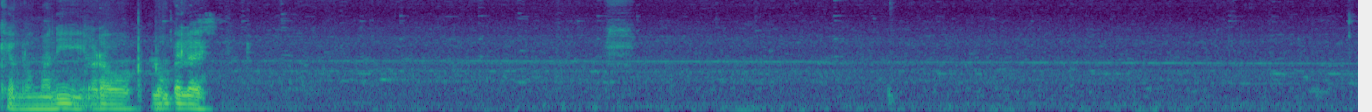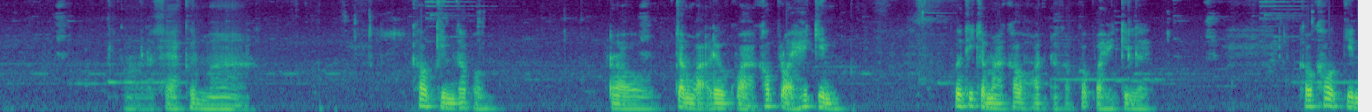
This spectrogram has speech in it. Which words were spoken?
แข่งลงมานี่เราลงไปเลย แล้วแทรกขึ้นมา เข้ากินครับผม เราจังหวะเร็วกว่าเขาปล่อยให้กิน เพื่อที่จะมาเข้าฮอตนะครับเขาปล่อยให้กินเลย เขาเข้ากิน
